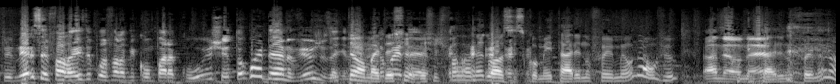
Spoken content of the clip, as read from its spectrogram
Primeiro você fala isso, depois fala me compara com o Ucho. Eu tô guardando, viu, José Então, Guilherme? mas deixa, guardando. deixa eu te falar um negócio. Esse comentário não foi meu, não, viu? Ah, não, Esse comentário né? não foi meu, não.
